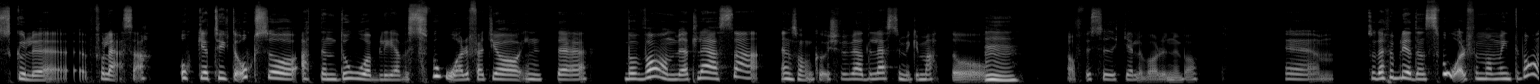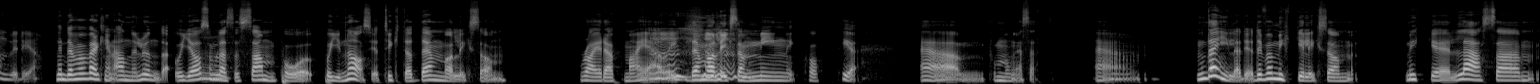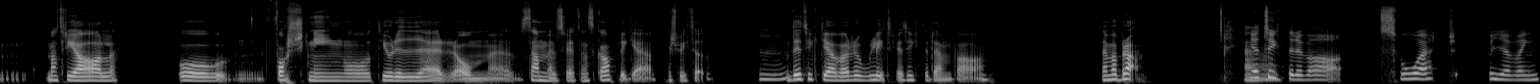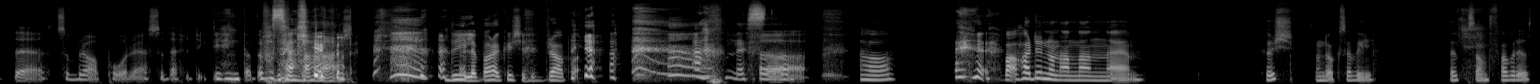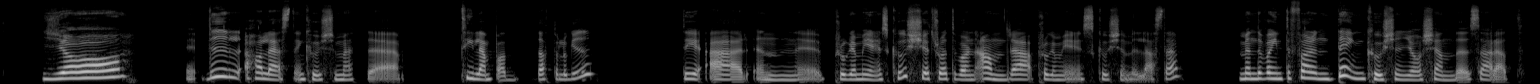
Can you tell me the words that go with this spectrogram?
skulle få läsa. Och jag tyckte också att den då blev svår för att jag inte var van vid att läsa en sån kurs. För vi hade läst så mycket matte och Mm. ja, fysik eller vad det nu var. Ehm, så därför blev den svår för man var inte van vid det. Men den var verkligen annorlunda och jag som Mm. läste SAM på, på gymnasiet tyckte att den var liksom right up my alley. Mm. Den var liksom min kopp te ehm, på många sätt. Ehm, Mm. Men den gillade jag. Det var mycket liksom mycket läsa material och forskning och teorier om eh, samhällsvetenskapliga perspektiv. Och det tyckte jag var roligt för jag tyckte den var, den var bra. Jag tyckte det var svårt och jag var inte så bra på det så därför tyckte jag inte att det var så kul. Du gillar bara kurser du är bra på. Ah, Nästan. Ja. Va- Har du någon annan eh, kurs som du också vill ta upp som favorit? Ja, eh, vi har läst en kurs som hette tillämpad datalogi. Det är en eh, programmeringskurs. Jag tror att det var den andra programmeringskursen vi läste. Men det var inte förrän den kursen jag kände så här att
